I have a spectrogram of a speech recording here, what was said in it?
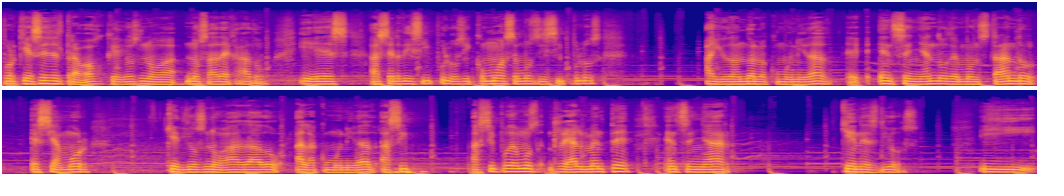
porque ese es el trabajo que Dios nos ha dejado y es hacer discípulos. ¿Y cómo hacemos discípulos? Ayudando a la comunidad, eh, enseñando, demostrando ese amor que Dios nos ha dado a la comunidad. Así, así podemos realmente enseñar quién es Dios y,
